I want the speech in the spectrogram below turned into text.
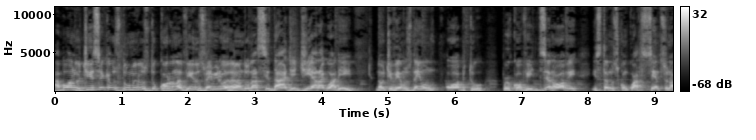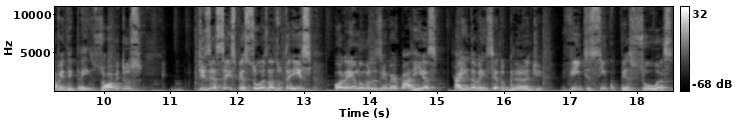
A boa notícia é que os números do coronavírus vêm melhorando na cidade de Araguari. Não tivemos nenhum óbito por Covid-19, estamos com 493 óbitos, 16 pessoas nas UTIs, porém o número das enfermarias ainda vem sendo grande, 25 pessoas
